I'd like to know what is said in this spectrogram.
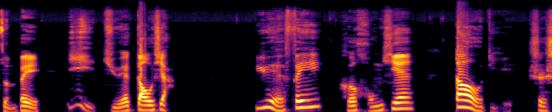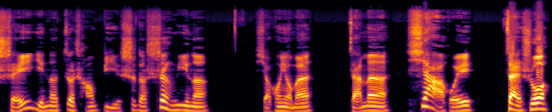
准备一决高下。岳飞和洪仙到底？是谁赢了这场比试的胜利呢？小朋友们，咱们下回再说。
